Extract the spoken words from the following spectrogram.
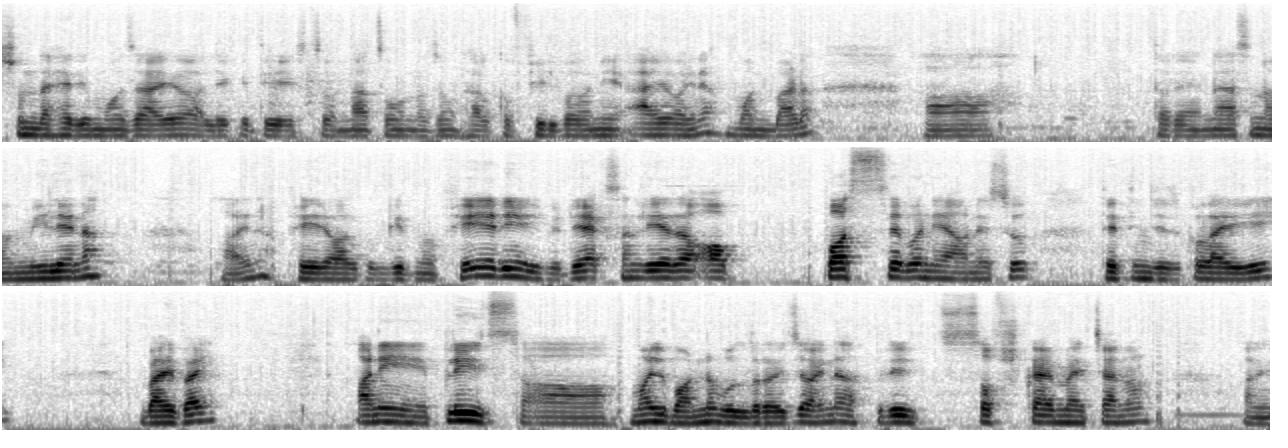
सुन्दाखेरि मजा आयो अलिकति यस्तो नाचौँ नचौँ खालको फिल पनि आयो होइन मनबाट। तर नाच्न मिलेन होइन। फेरि अर्को गीतमा फेरि रियाक्सन लिएर अवश्य पनि आउनेछु त्यतिन्जेलको लागि। बाई बाई अनि प्लिज मैले भन्नु भुल्दो रहेछ होइन। प्लिज सब्सक्राइब माई च्यानल अनि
